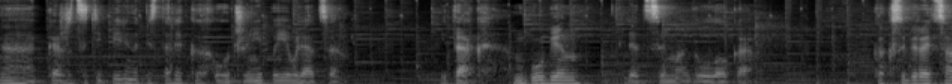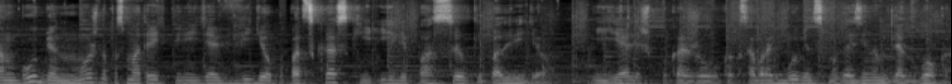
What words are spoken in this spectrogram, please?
А, кажется, теперь на пистолетках лучше не появляться. Итак, бубен для цимаглока. Как собирать сам бубен, можно посмотреть, перейдя в видео по подсказке или по ссылке под видео. И я лишь покажу, как собрать бубен с магазином для глока.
